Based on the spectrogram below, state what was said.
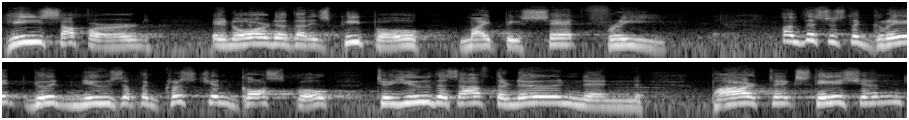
He suffered in order that his people might be set free. And this is the great good news of the Christian gospel to you this afternoon in Partick Station,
